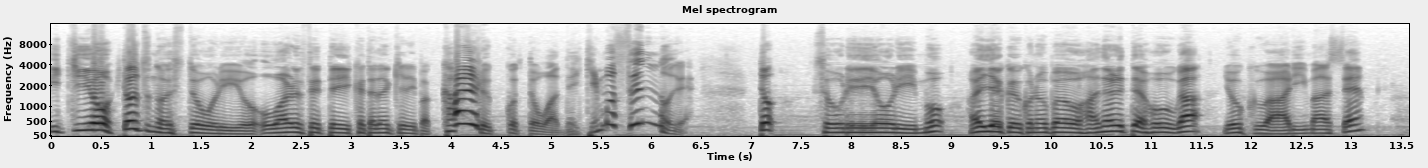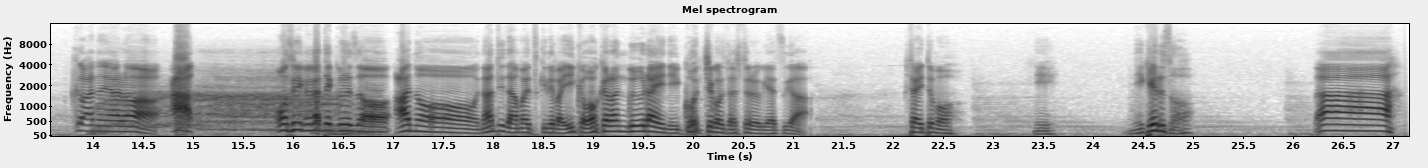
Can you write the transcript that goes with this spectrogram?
一応一つのストーリーを終わらせていただければ帰ることはできませんので。とそれよりも早くこの場を離れた方がよくありません。この野郎。あ襲いかかってくるぞあのー、なんて名前つければいいかわからんぐらいにごっちゃごちゃしてるやつが二人ともに逃げるぞあー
